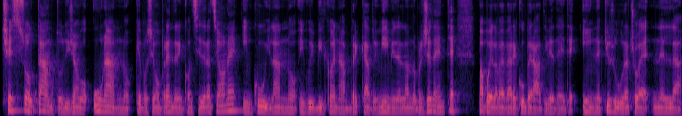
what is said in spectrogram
C'è soltanto, diciamo, un anno che possiamo prendere in considerazione in cui l'anno in cui Bitcoin ha breccato i minimi dell'anno precedente, ma poi l'aveva recuperati, vedete, in chiusura, cioè nel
